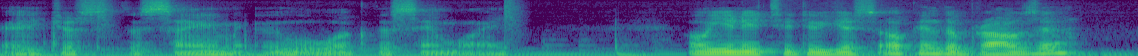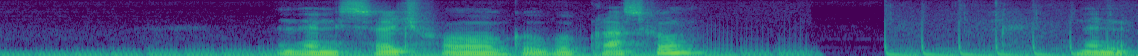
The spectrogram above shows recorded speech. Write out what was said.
it's just the same, it will work the same way. All you need to do is just open the browser and then search for Google Classroom then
